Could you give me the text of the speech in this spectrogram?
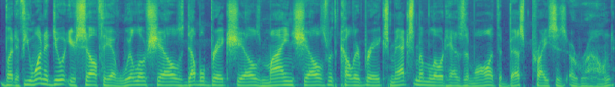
but if you want to do it yourself, they have willow shells, double break shells, mine shells with color breaks. Maximum Load has them all at the best prices around.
